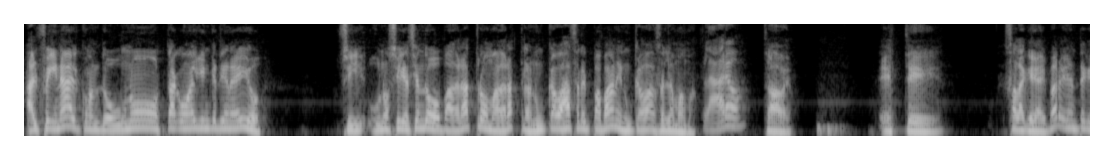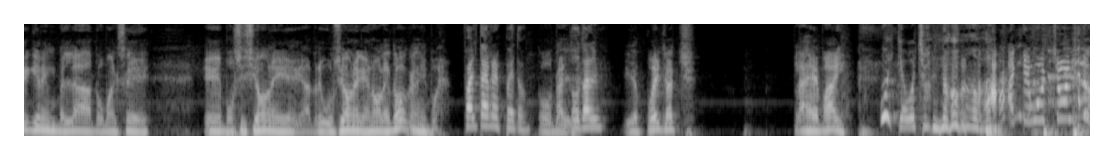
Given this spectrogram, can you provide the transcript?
Al final, cuando uno está con alguien que tiene hijos, si uno sigue siendo o padrastro o madrastra, nunca vas a ser el papá ni nunca vas a ser la mamá, Claro. ¿sabes? Este, esa es la que hay. Pero hay gente que quieren, ¿verdad?, tomarse eh, posiciones y atribuciones que no le tocan y pues, Falta de respeto. total. Total. Y después, chach, clase de pay. Uy, qué bochorno. ¡Ay, qué bochorno!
